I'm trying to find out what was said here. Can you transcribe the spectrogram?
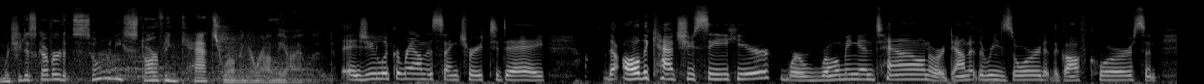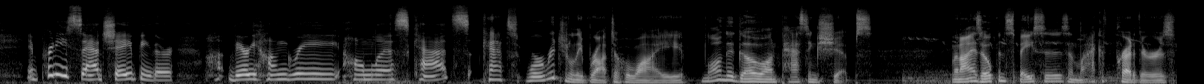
when she discovered so many starving cats roaming around the island. As you look around the sanctuary today, the, all the cats you see here were roaming in town or down at the resort, at the golf course, and in pretty sad shape, either very hungry, homeless cats. Cats were originally brought to Hawaii long ago on passing ships. Lanai's open spaces and lack of predators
